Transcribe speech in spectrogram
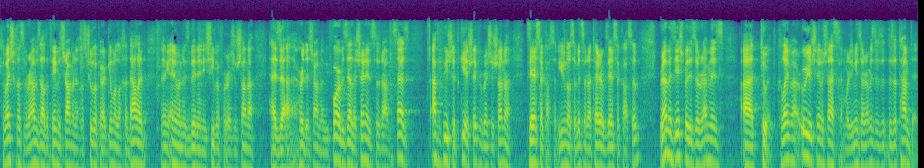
kameshachas of Ramzal, the famous Rama nechas tshuva per gimel lachadalid, I think anyone who's been in yeshiva for Rosh Hashanah has uh, heard this Rama before, v'zel l'sheni, this is Rama says, even though it's a mitzvah not Torah, gzer sakasav, remez there's a remez uh, to it. What it means, there's there's a tamdit.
